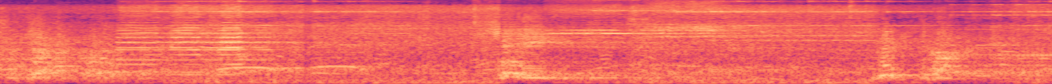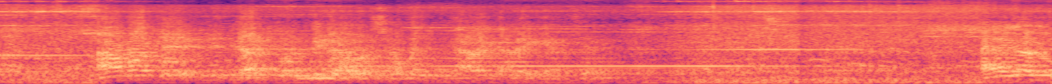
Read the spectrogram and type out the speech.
সূচনা করেছে। সেই আমাদের নেতা কর্মীরাও সবাই কারাগারে গেছেন এগারো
